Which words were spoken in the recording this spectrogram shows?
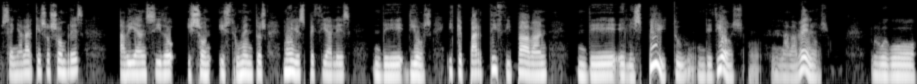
Señalar que esos hombres habían sido y son instrumentos muy especiales de Dios y que participaban del Espíritu de Dios, nada menos. Luego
